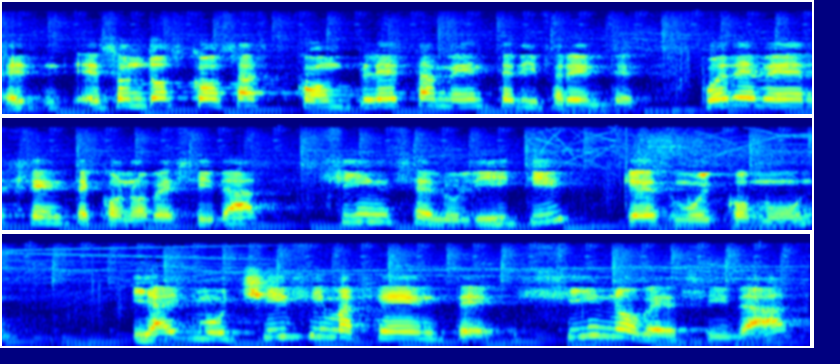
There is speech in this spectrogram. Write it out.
Eh, son dos cosas completamente diferentes. Puede haber gente con obesidad sin celulitis, que es muy común, y hay muchísima gente sin obesidad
